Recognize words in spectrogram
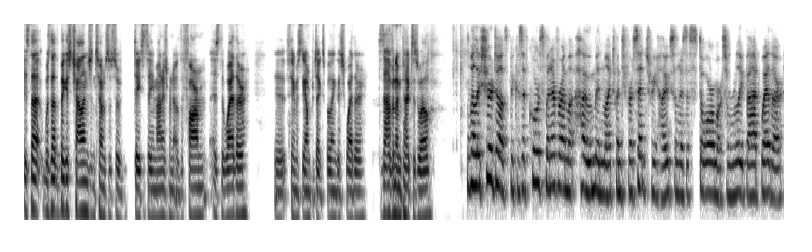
Is that was that the biggest challenge in terms of sort of day to day management of the farm? Is the weather, the famously unpredictable English weather, does that have an impact as well? Well, it sure does, because of course, whenever I'm at home in my 21st century house and there's a storm or some really bad weather,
